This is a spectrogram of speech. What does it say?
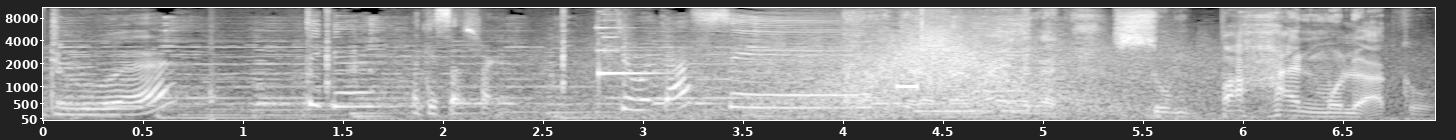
dua, tiga. Okey, subscribe. Terima kasih. Dengan sumpahan mulut aku.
